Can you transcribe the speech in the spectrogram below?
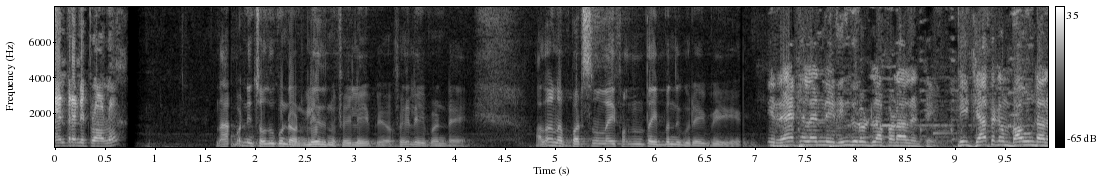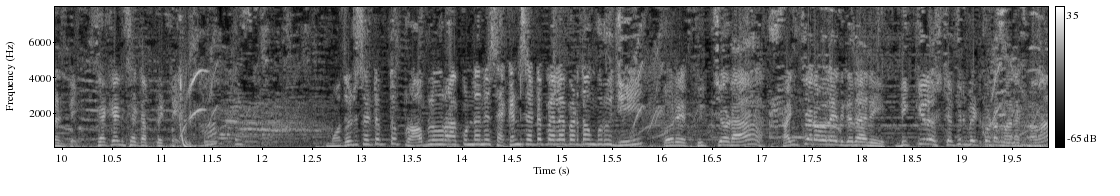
ఏంటండి ప్రాబ్లం నా పని నేను చదువుకుంటాను లేదు నువ్వు ఫెయిల్ అయిపోయావు. ఫెయిల్ అయిపోయింటే అలా నా పర్సనల్ లైఫ్ అంతా ఇబ్బంది గురైపోయి. ఈ రేఖలన్నీ రింగ్ రోడ్లా పడాలంటే నీ జాతకం బాగుండాలంటే సెకండ్ సెటప్ పెట్టే. మొదటి సెటప్తో ప్రాబ్లం రాకుండానే సెకండ్ సెటప్ ఎలా పెడతాం గురూజీ? ఒరే పిచ్చోడా పంచర్ అవ్వలేదు కదా అని డిక్కీలో స్టెఫిన్ పెట్టుకోవడం మానేస్తావా?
